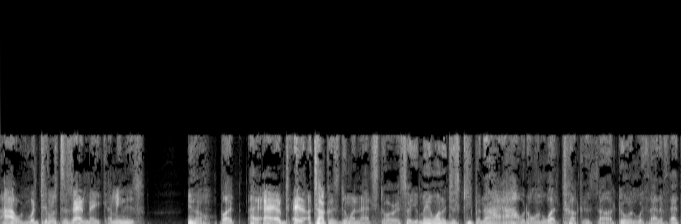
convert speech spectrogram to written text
uh, what difference does that make? I mean, it's, you know, but I, I, I, Tucker's doing that story, so you may want to just keep an eye out on what Tucker's uh, doing with that, if that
